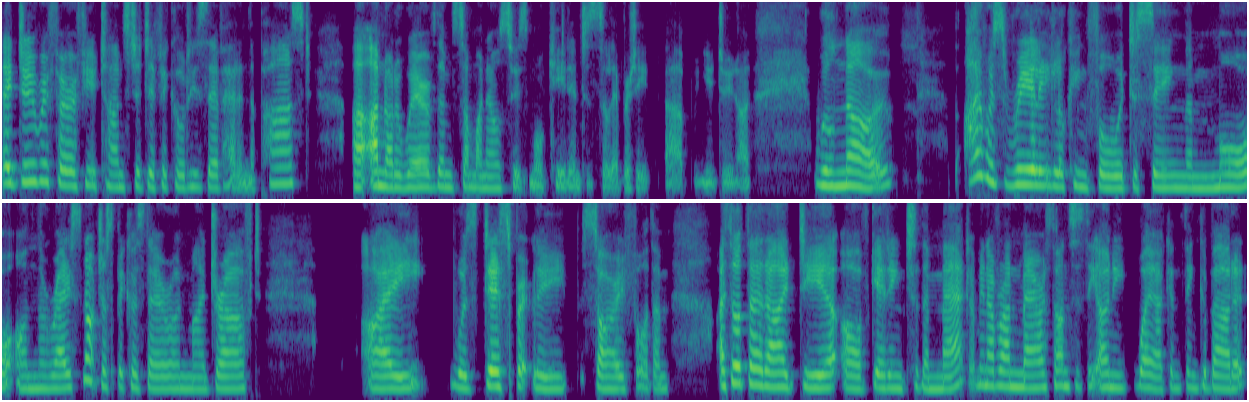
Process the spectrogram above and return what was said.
They do refer a few times to difficulties they've had in the past. Uh, I'm not aware of them. Someone else who's more keyed into celebrity, uh, you do know, will know. I was really looking forward to seeing them more on the race, not just because they're on my draft. I was desperately sorry for them. I thought that idea of getting to the mat, I mean, I've run marathons, is the only way I can think about it.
